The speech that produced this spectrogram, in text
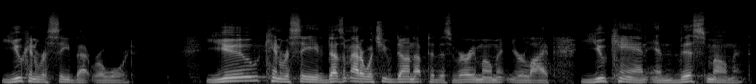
You can receive that reward. You can receive, doesn't matter what you've done up to this very moment in your life, you can in this moment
